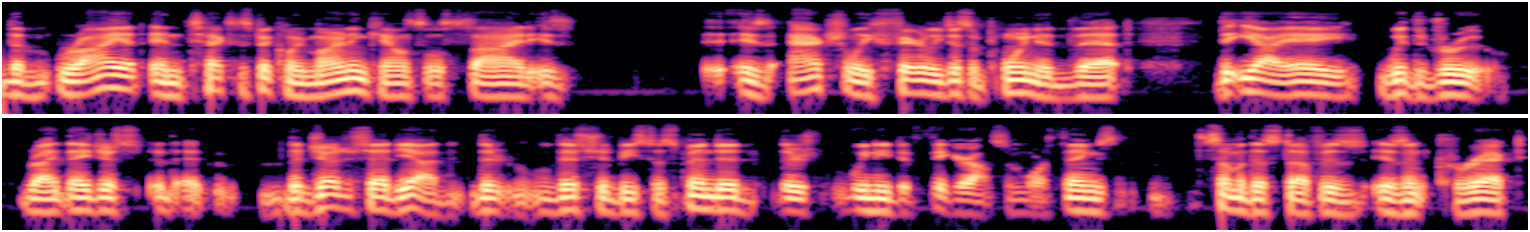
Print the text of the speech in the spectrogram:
the Riot and Texas Bitcoin Mining Council side is is actually fairly disappointed that the EIA withdrew. Right? They just the judge said, yeah, this should be suspended. There's we need to figure out some more things. Some of this stuff is isn't correct.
